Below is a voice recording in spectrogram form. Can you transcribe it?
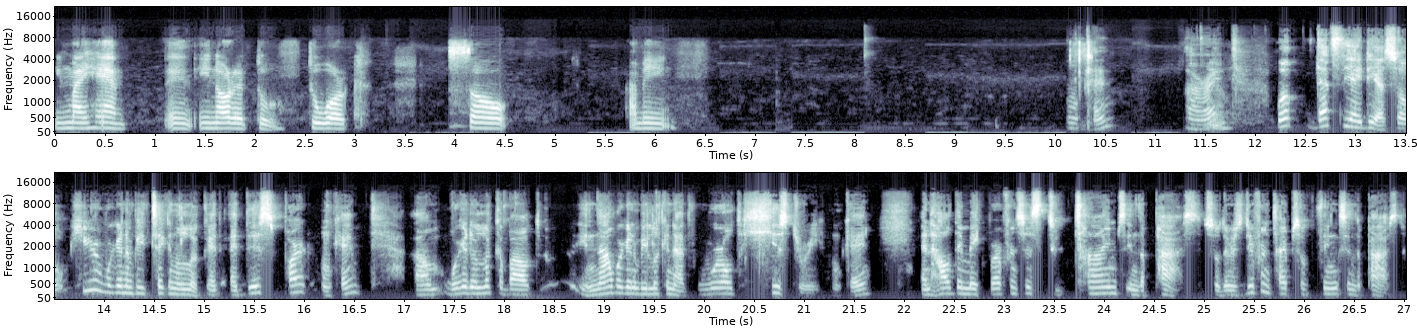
in my hand in in order to to work. So, I mean, Okay. All right. Well, that's the idea. So here we're going to be taking a look at, at this part. Okay. Um, we're going to look about, and now we're going to be looking at world history. Okay. And how they make references to times in the past. So there's different types of things in the past.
